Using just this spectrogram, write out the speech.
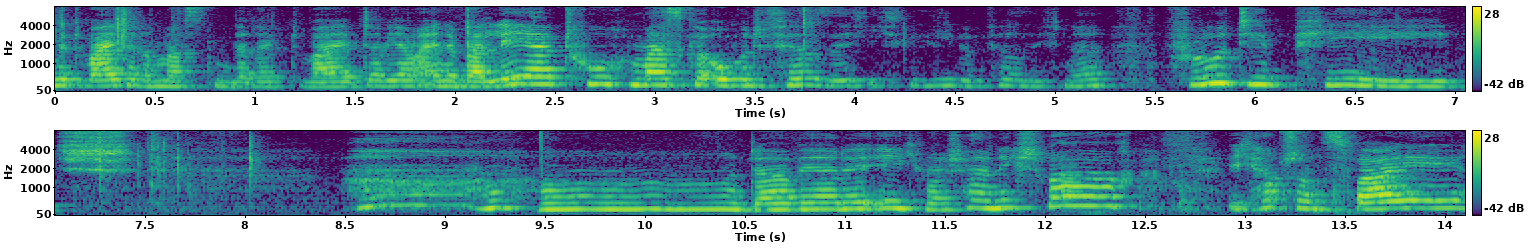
mit weiteren Masken direkt weiter. Wir haben eine Balea-Tuchmaske. Oh, mit Pfirsich. Ich liebe Pfirsich, ne? Fruity Peach. Da werde ich wahrscheinlich schwach. Ich habe schon zwei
